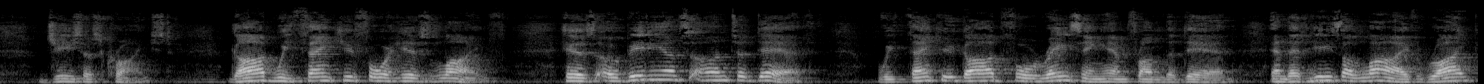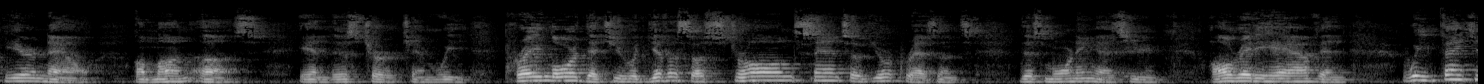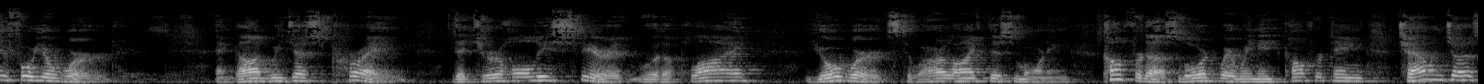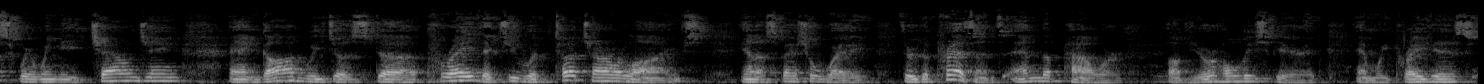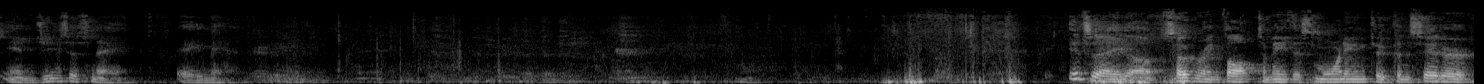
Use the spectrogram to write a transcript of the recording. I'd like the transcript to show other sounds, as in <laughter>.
Jesus Christ. God, we thank you for his life, his obedience unto death, we thank you, God, for raising him from the dead and that he's alive right here now among us in this church. And we pray, Lord, that you would give us a strong sense of your presence this morning as you already have. And we thank you for your word. And God, we just pray that your Holy Spirit would apply your words to our life this morning. Comfort us, Lord, where we need comforting. Challenge us where we need challenging. And God, we just uh, pray that you would touch our lives in a special way through the presence and the power of your Holy Spirit. And we pray this in Jesus' name. Amen. It's a uh, sobering thought to me this morning to consider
